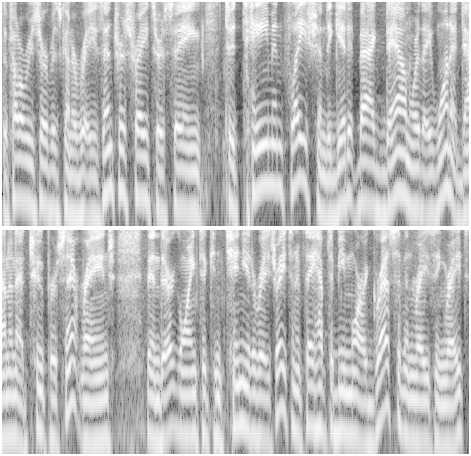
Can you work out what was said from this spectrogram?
the Federal Reserve is going to raise interest rates. They're saying to tame inflation, to get it back down where they want it, down in that 2% range, then they're going to continue to raise rates. And if they have to be more aggressive in raising rates,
